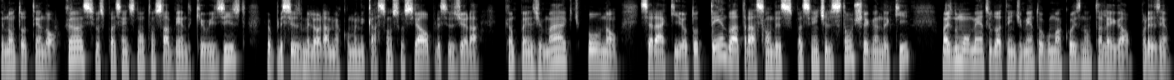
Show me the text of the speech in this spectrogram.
eu não estou tendo alcance, os pacientes não estão sabendo que eu existo, eu preciso melhorar minha comunicação social, preciso gerar campanhas de marketing ou não? Será que eu estou tendo a atração desses pacientes, eles estão chegando aqui, mas no momento do atendimento alguma coisa não está legal. Por exemplo,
